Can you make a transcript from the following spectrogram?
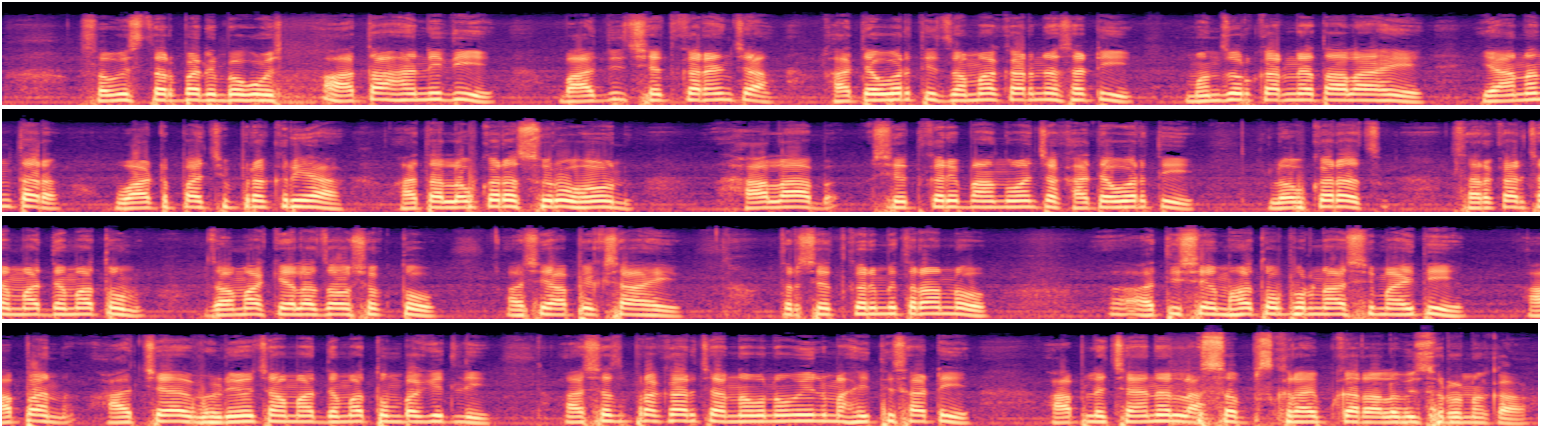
सविस्तरपणे बघू. आता हा निधी बाधित शेतकऱ्यांच्या खात्यावरती जमा करण्यासाठी मंजूर करण्यात आला आहे. यानंतर वाटपाची प्रक्रिया आता लवकरच सुरू होऊन हा लाभ शेतकरी बांधवांच्या खात्यावरती लवकरच सरकारच्या माध्यमातून जमा केला जाऊ शकतो अशी अपेक्षा आहे. तर शेतकरी मित्रांनो अतिशय महत्त्वपूर्ण अशी माहिती आपण आजच्या व्हिडिओच्या माध्यमातून बघितली. अशाच प्रकारच्या नवनवीन माहितीसाठी आपल्या चॅनलला सबस्क्राईब करायला विसरू नका.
